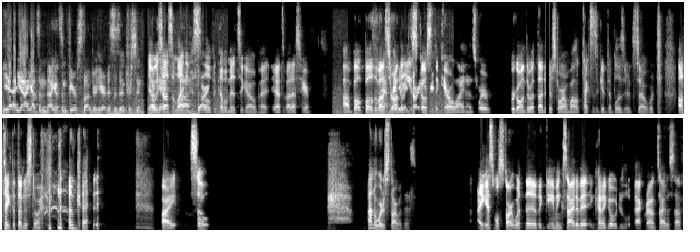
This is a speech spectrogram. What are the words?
Yeah, yeah. I got some. I got some fierce thunder here. This is interesting. Yeah, we saw some lightning uh, just a, little, a couple minutes ago, but yeah, that's about us here. Uh, both both of us Yeah, are on the east sorry. coast of the Carolinas. We're we're going through a thunderstorm while Texas is getting a blizzard. So we're t- I'll take the thunderstorm. I'm good. All right, so I don't know where to start with this. I guess we'll start with the the gaming side of it and kind of go do a little background side of stuff.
